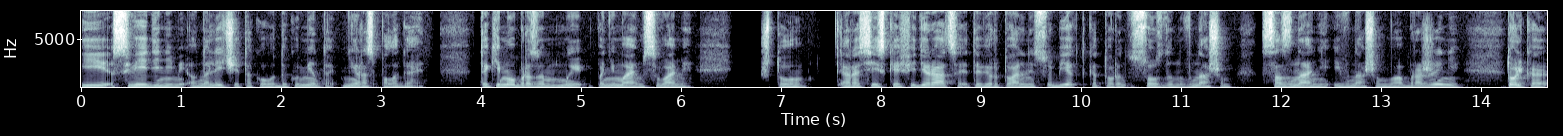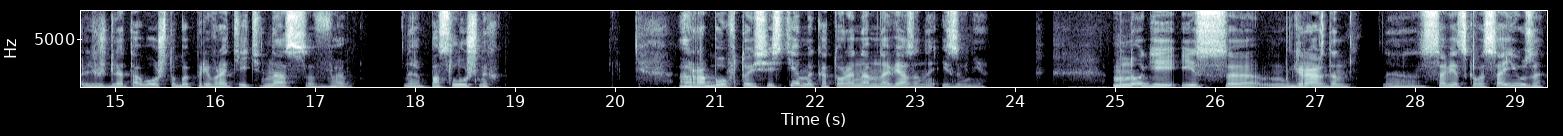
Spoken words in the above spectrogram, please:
и сведениями о наличии такого документа не располагает. Таким образом, мы понимаем с вами, что Российская Федерация – это виртуальный субъект, который создан в нашем сознании и в нашем воображении только лишь для того, чтобы превратить нас в э, послушных рабов той системы, которая нам навязана извне. Многие из э, граждан э, Советского Союза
